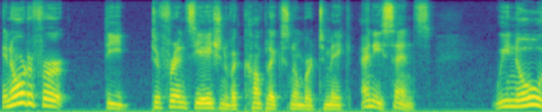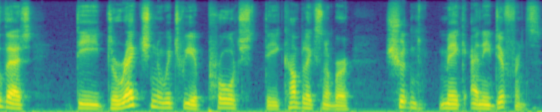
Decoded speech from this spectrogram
in order for the differentiation of a complex number to make any sense, we know that the direction in which we approach the complex number shouldn't make any difference.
